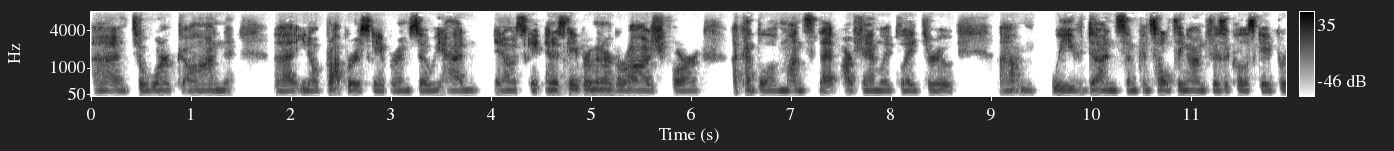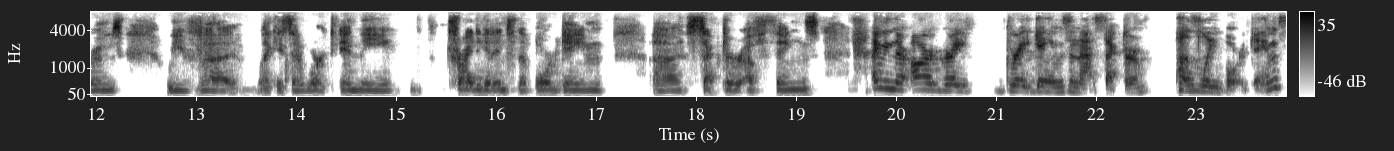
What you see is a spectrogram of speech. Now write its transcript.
uh, to work on uh, you know proper escape rooms. So we had you know escape, an escape room in our garage for a couple of months that our family played through. Um, we've done some consulting on physical escape rooms. We've uh, like I said worked in the tried to get into the board game uh, sector of things. I mean, there are great, great games in that sector, puzzly board games.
